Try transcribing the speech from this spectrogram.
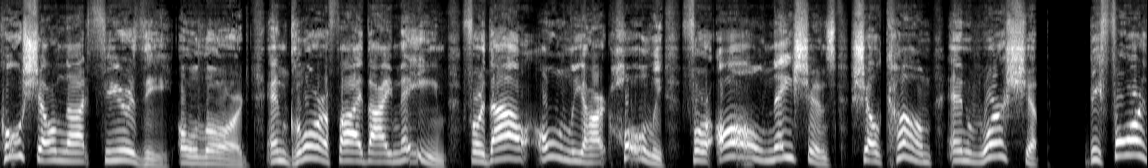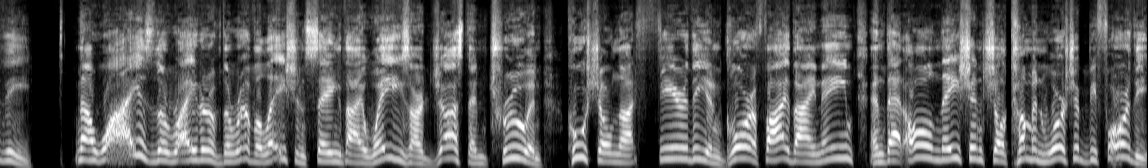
Who shall not fear thee, O Lord, and glorify thy name? For thou only art holy, for all nations shall come and worship before thee. Now, why is the writer of the Revelation saying, Thy ways are just and true, and who shall not fear thee and glorify thy name, and that all nations shall come and worship before thee?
